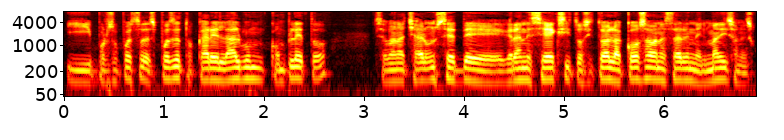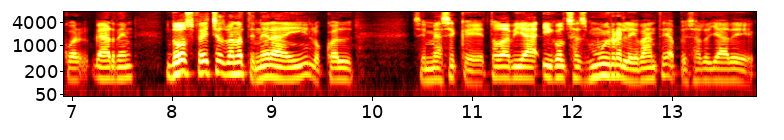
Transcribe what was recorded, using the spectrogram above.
Y por supuesto, después de tocar el álbum completo, se van a echar un set de grandes éxitos y toda la cosa. Van a estar en el Madison Square Garden. Dos fechas van a tener ahí, lo cual se me hace que todavía Eagles es muy relevante a pesar de ya de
